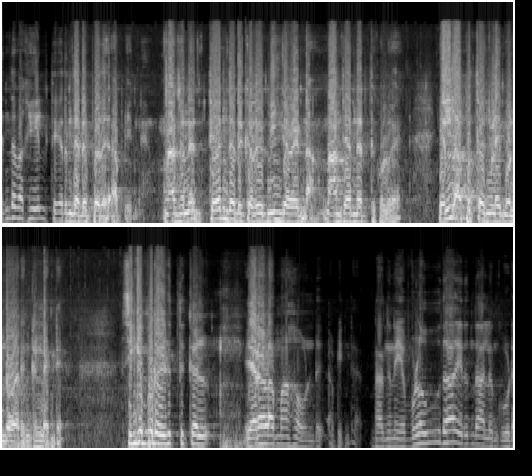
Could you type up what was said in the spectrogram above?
எந்த வகையில் தேர்ந்தெடுப்பது? அப்படின்னு. நான் சொன்னேன் தேர்ந்தெடுக்கிறது நீங்கள் வேண்டாம் நான் தேர்ந்தெடுத்துக் கொள்வேன். எல்லா புத்தகங்களையும் கொண்டு வாருங்கள் என்று சிங்கப்பூர் எழுத்துக்கள் ஏராளமாக உண்டு அப்படின்றார். நான் சொன்னேன் எவ்வளவுதான் இருந்தாலும் கூட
